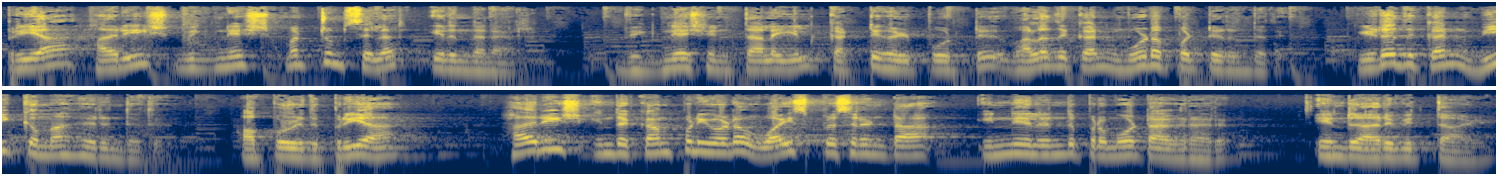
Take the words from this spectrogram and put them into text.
பிரியா ஹரீஷ் விக்னேஷ் மற்றும் சிலர் இருந்தனர். விக்னேஷின் தலையில் கட்டுகள் போட்டு வலது கண் மூடப்பட்டிருந்தது. இடது கண் வீக்கமாக இருந்தது. அப்பொழுது பிரியா ஹரீஷ் இந்த கம்பெனியோட வைஸ் பிரசிடென்டா இன்னிலிருந்து ப்ரமோட் ஆகிறாரு என்று அறிவித்தாள்.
